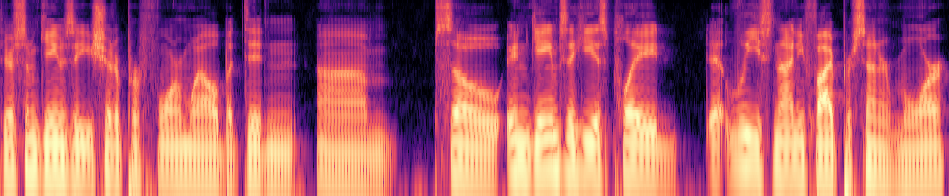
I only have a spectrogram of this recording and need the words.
there's some games that he should have performed well but didn't. Um, so in games that he has played at least 95% or more,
